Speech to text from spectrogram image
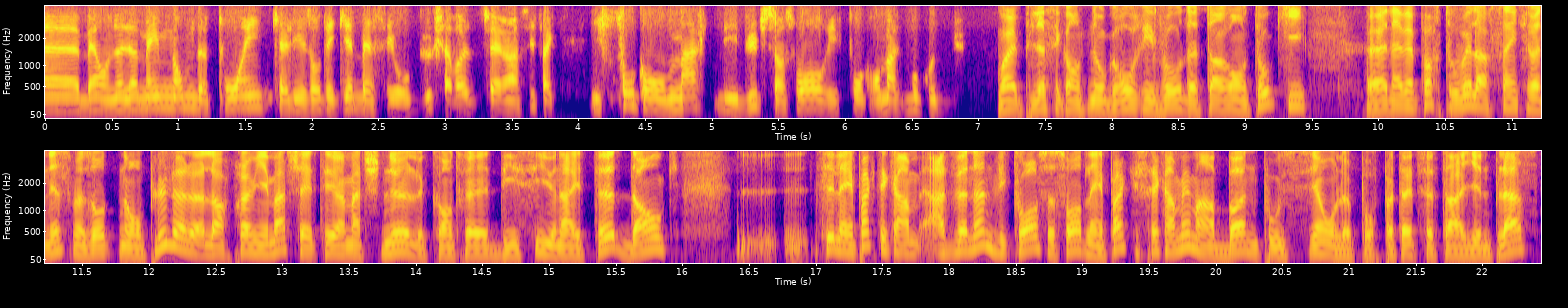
euh, ben, on a le même nombre de points que les autres équipes, ben, c'est au but que ça va se différencier. Fait il faut qu'on marque des buts, puis ce soir, il faut qu'on marque beaucoup de buts. Ouais, puis là c'est contre nos gros rivaux de Toronto qui euh, n'avaient pas retrouvé leur synchronisme, eux autres non plus. leur premier match a été un match nul contre DC United. Donc, l'impact est quand même advenant une victoire ce soir de l'impact, il serait quand même en bonne position là, pour peut-être se tailler une place.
